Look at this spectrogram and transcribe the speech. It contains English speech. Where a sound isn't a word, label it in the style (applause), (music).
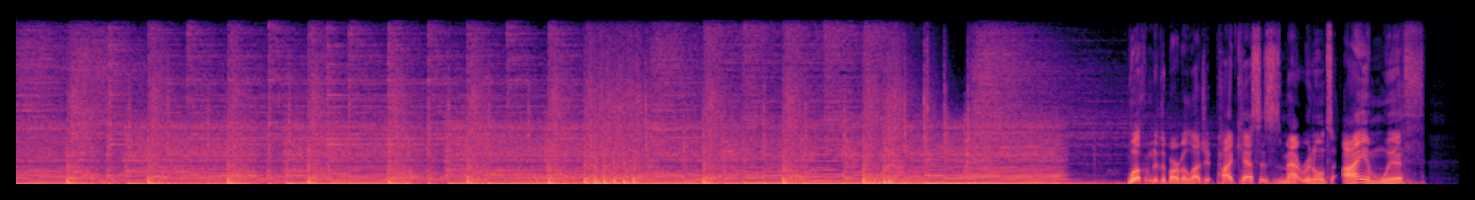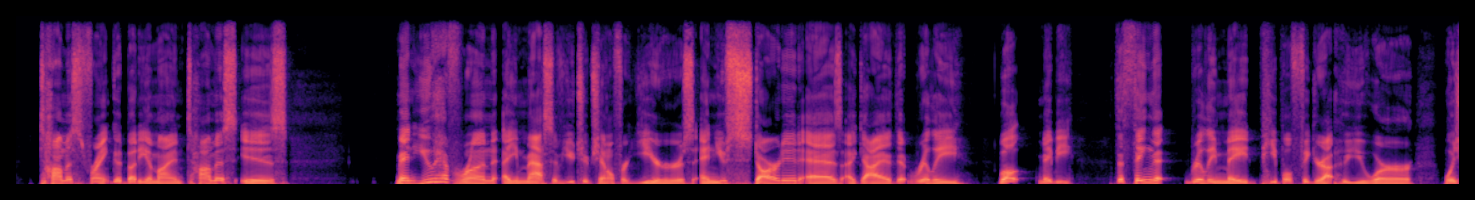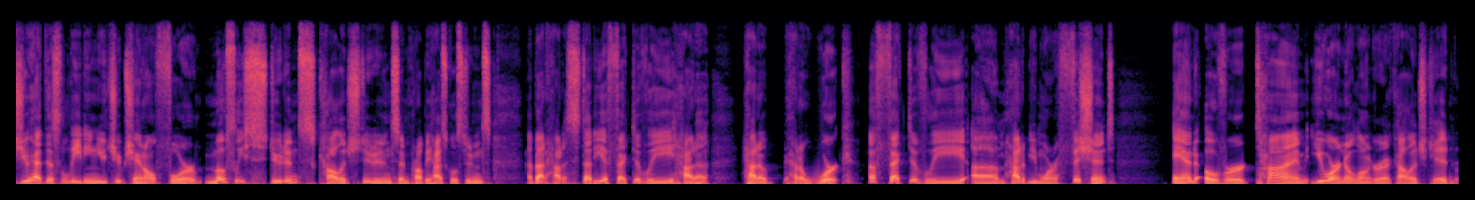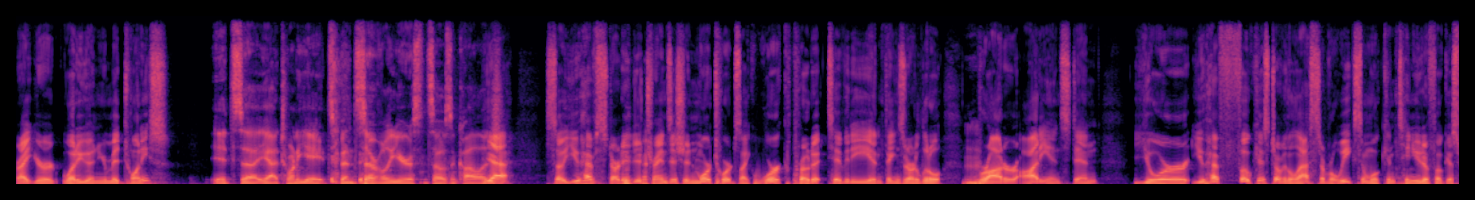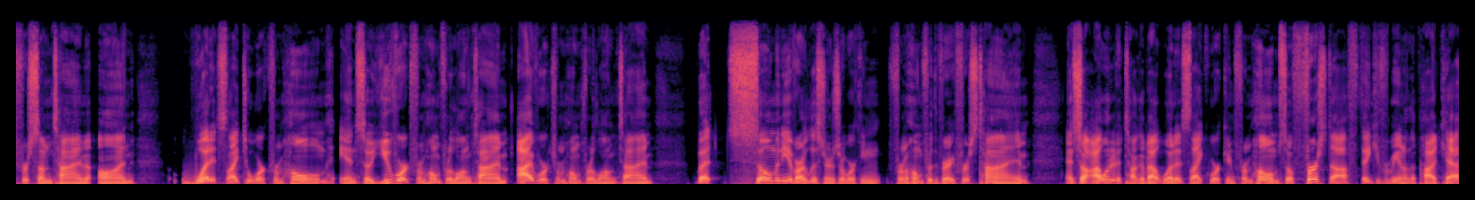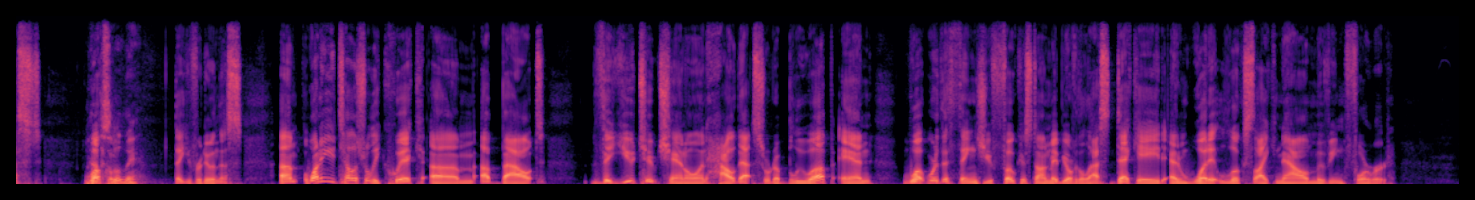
Welcome to the Barbell Logic Podcast. This is Matt Reynolds. I am with Thomas Frank, good buddy of mine. Thomas is, man, you have run a massive YouTube channel for years, and you started as a guy that really, well, maybe the thing that really made people figure out who you were was you had this leading YouTube channel for mostly students, college students, and probably high school students about how to study effectively, how to how to how to work effectively, um, how to be more efficient. And over time, you are no longer a college kid, right? You're what are you in your mid twenties? It's uh, yeah, 28. It's been several years since I was in college. Yeah. So you have started to transition more towards like work productivity and things that are a little broader audience. And you're you have focused over the last several weeks and will continue to focus for some time on what it's like to work from home. And so you've worked from home for a long time. I've worked from home for a long time, but so many of our listeners are working from home for the very first time. And so I wanted to talk about what it's like working from home. So first off, thank you for being on the podcast. Welcome. Absolutely. Thank you for doing this. Um, why don't you tell us really quick um, about the YouTube channel and how that sort of blew up and what were the things you focused on maybe over the last decade and what it looks like now moving forward?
